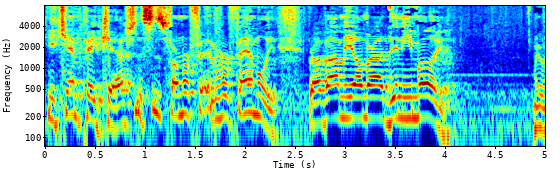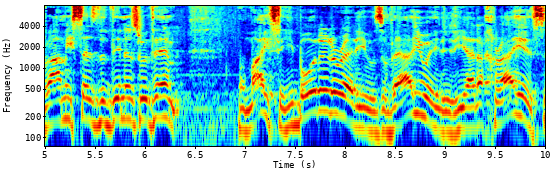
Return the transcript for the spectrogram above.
He can't pay cash. This is from her, her family. Rav Ami Moy. Rav Ami says the din is with him. Lamaisa, he bought it already. It was evaluated. He had a achrayas.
